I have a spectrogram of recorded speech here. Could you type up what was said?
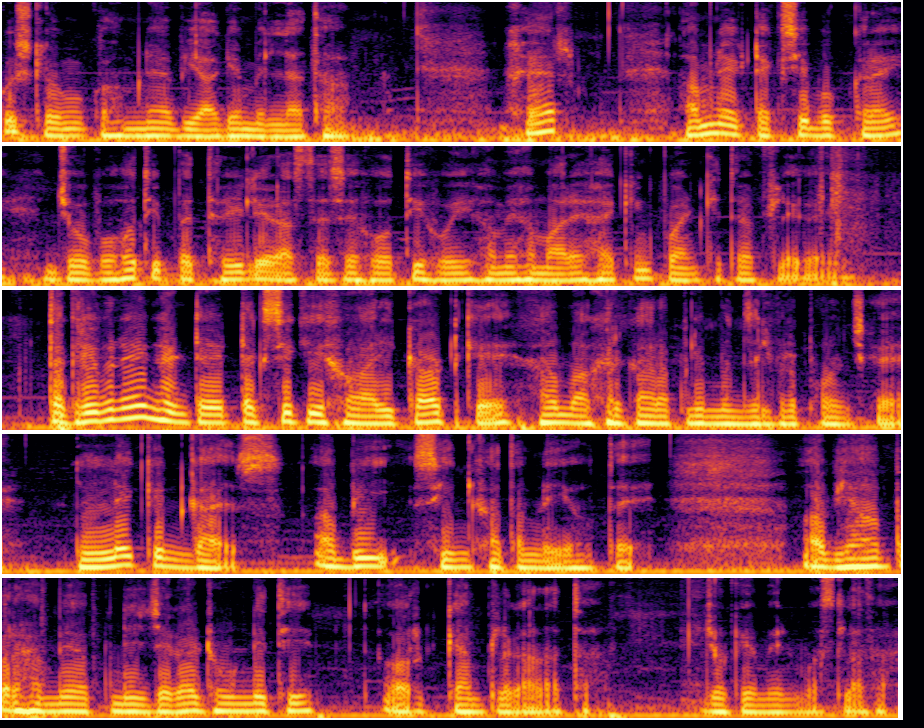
कुछ लोगों को हमने अभी आगे मिलना था खैर हमने एक टैक्सी बुक कराई जो बहुत ही पथरीले रास्ते से होती हुई हमें हमारे हाइकिंग पॉइंट की तरफ़ ले गई तकरीबन एक घंटे टैक्सी की खुआरी काट के हम आखिरकार अपनी मंजिल पर पहुँच गए। लेकिन गैस अभी सीन ख़त्म नहीं होते। अब यहाँ पर हमें अपनी जगह ढूंढनी थी और कैंप लगाना था, जो कि मेन मसला था।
